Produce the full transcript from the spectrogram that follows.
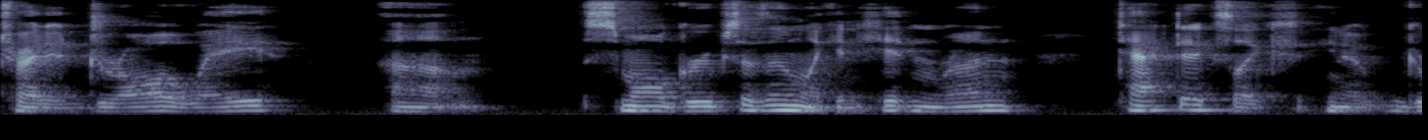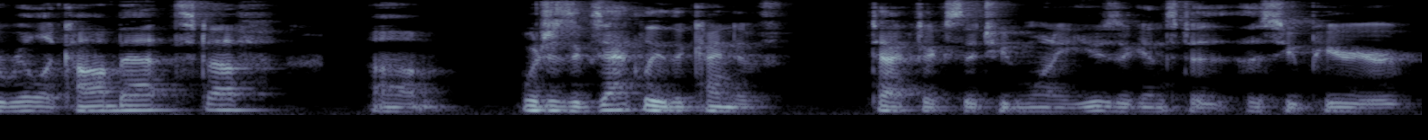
try to draw away um, small groups of them, like in hit and run tactics, like you know guerrilla combat stuff, um, which is exactly the kind of tactics that you'd want to use against a, a superior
